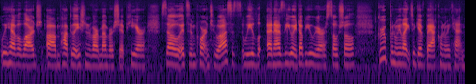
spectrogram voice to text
We have a large um, population of our membership here, so it's important to us. It's, we and as the UAW, we are a social group, and we like to give back when we can.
